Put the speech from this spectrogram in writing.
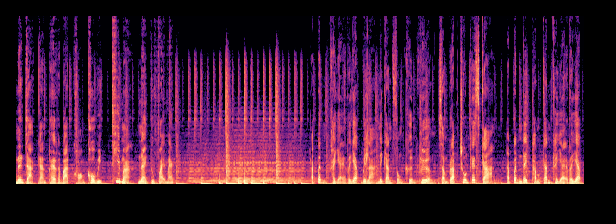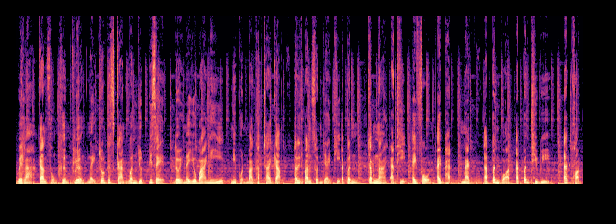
เนื่องจากการแพร่ระบาดของโควิดที่มาใน To Find Mac Apple ขยายระยะเวลาในการส่งคืนเครื่องสำหรับช่วงเทศกาล Apple ได้ทำการขยายระยะเวลาการส่งคืนเครื่องในช่วงเทศกาลวันหยุดพิเศษ โดยนโยบายนี้มีผลบังคับใช้กับผลิตภัณฑ์ส่วนใหญ่ที่ Apple จำหน่ายอาทิ iPhone iPad Mac Apple Watch Apple TV AirPods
